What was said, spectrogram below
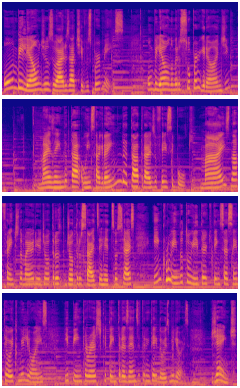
um bilhão de usuários ativos por mês. Um bilhão é um número super grande, mas ainda tá, o Instagram ainda está atrás do Facebook, mas na frente da maioria de, outras, de outros sites e redes sociais, incluindo o Twitter, que tem 68 milhões, e Pinterest, que tem 332 milhões. Gente,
